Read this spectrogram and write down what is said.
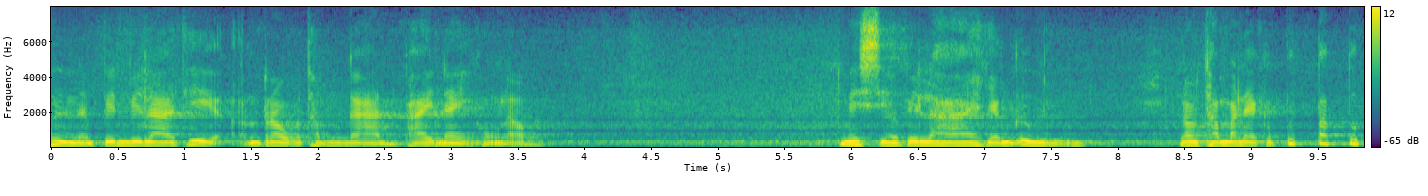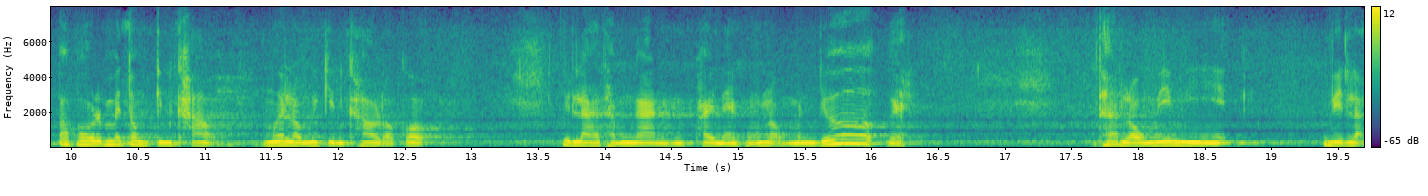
นั่นน่ะเป็นเวลาที่เราทำงานภายในของเรา ไม่เสียเวลาอย่างอื่น เราทำอะไรก็ปุ๊บปั๊บปุ๊บปั๊บเพราะเราไม่ต้องกินข้าว เมื่อเราไม่กินข้าวเราก็ เวลาทำงานภายในของเรามันเยอะไงถ้าเราไม่มี เวลา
